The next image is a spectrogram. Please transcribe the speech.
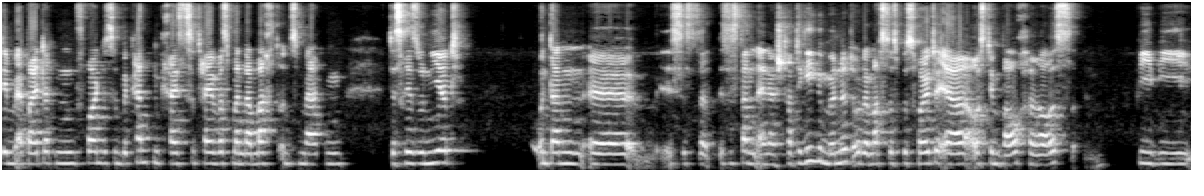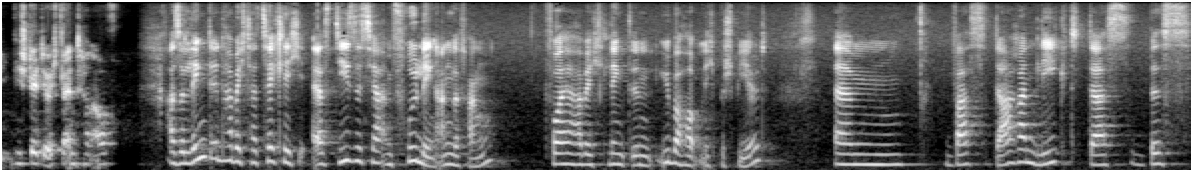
dem erweiterten Freundes- und Bekanntenkreis zu teilen, was man da macht und zu merken, das resoniert und dann äh, ist, es, ist es dann in einer Strategie gemündet oder machst du es bis heute eher aus dem Bauch heraus? Wie, wie, wie stellt ihr euch da intern auf? Also LinkedIn habe ich tatsächlich erst dieses Jahr im Frühling angefangen. Vorher habe ich LinkedIn überhaupt nicht bespielt. Ähm, was daran liegt, dass bis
